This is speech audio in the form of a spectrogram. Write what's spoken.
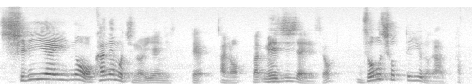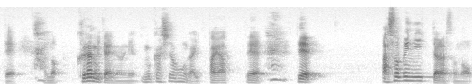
知り合いのお金持ちの家に行ってあの、まあ、明治時代ですよ蔵書っていうのがあって、はいあの蔵みたいなのに昔の本がいっぱいあってはい。で遊びに行ったらその、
